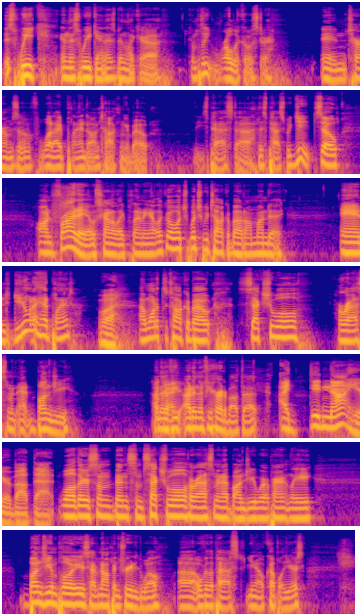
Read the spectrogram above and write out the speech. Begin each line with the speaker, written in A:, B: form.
A: this week and this weekend has been like a complete roller coaster in terms of what I planned on talking about these past uh, this past week. So on Friday, I was kind of like planning out like, oh, what, what should we talk about on Monday? And do you know what I had planned?
B: What?
A: I wanted to talk about sexual harassment at Bungie. I don't, know if
B: Okay.
A: you, I don't know if you heard about that.
B: I did not hear about that.
A: Well, there's some been some sexual harassment at Bungie where apparently Bungie employees have not been treated well uh, over the past you know couple of years.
